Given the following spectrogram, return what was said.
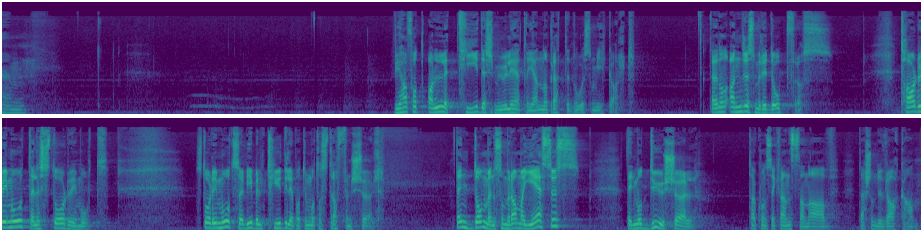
Um, vi har fått alle tiders mulighet til å gjenopprette noe som gikk galt. Det er noen andre som rydder opp for oss. Tar du imot, eller står du imot? Står du imot, så er Bibelen tydelig på at du må ta straffen sjøl. Den dommen som rammer Jesus, den må du sjøl ta konsekvensene av dersom du vraker han.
